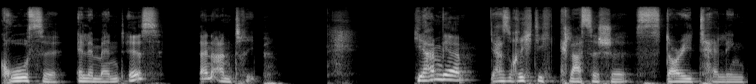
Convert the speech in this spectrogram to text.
große Element ist dein Antrieb. Hier haben wir ja so richtig klassische Storytelling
